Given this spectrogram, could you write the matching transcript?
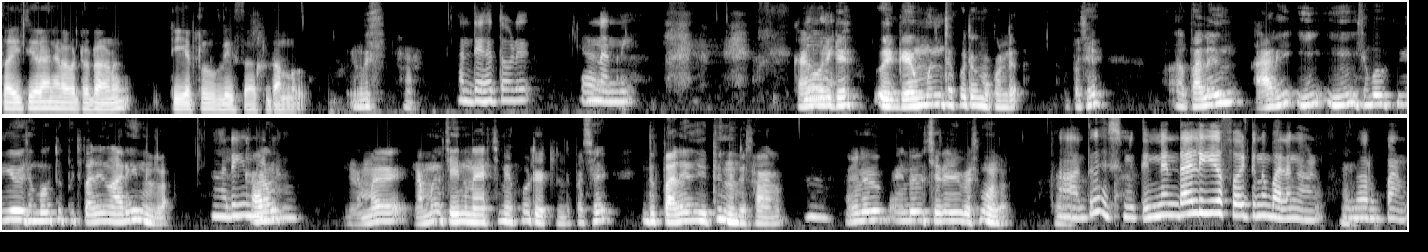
സഹിച്ചു തരാൻ ഇടപെട്ടിട്ടാണ് തിയേറ്ററിൽ റിലീസ് ആക്കി തന്നത്. അദ്ദേഹത്തോട് നന്ദി. കാരണം ഒരു ഒരു ഗവൺമെന്റ് സപ്പോർട്ട് നമുക്കുണ്ട്. പക്ഷേ പലരും അറി ഈ ഈ സംഭവം ഈ ഒരു സംഭവത്തെ പറ്റി പലരും അറിയുന്നില്ല. അറിയുന്നില്ല. കാരണം നമ്മൾ നമ്മൾ ചെയ്യുന്ന മാക്സിമം എഫോർട്ട് ഇട്ടിട്ടുണ്ട് പക്ഷേ ഇത് പലരും എത്തുന്നുണ്ട് സാധനം. അതിനൊരു അതിന്റെ ഒരു ചെറിയ വിഷമമുണ്ട്. ആ, അത് വിഷമിക്കും എന്തായാലും ഈ എഫേർട്ടിന് ഫലം കാണും. അത്. ഉറപ്പാണ്.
